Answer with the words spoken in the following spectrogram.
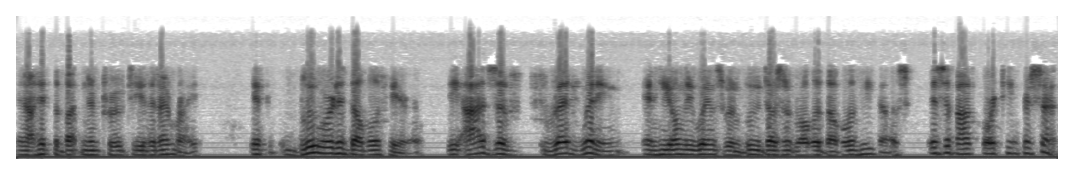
and I'll hit the button and prove to you that I'm right, if blue were to double here, the odds of red winning, and he only wins when blue doesn't roll a double and he does, is about 14%.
